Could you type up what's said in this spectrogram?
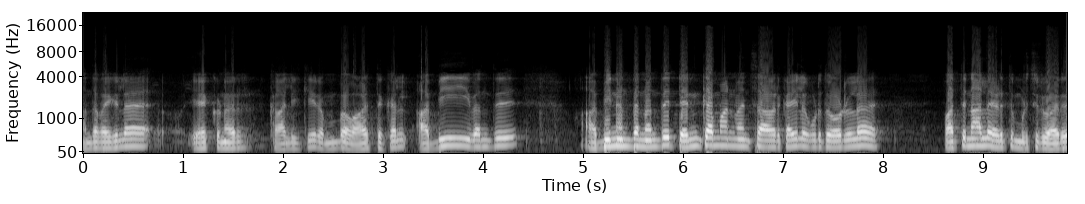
அந்த வகையில் இயக்குனர் காளிக்கு ரொம்ப வாழ்த்துக்கள். அபி வந்து அபிநந்தன் வந்து டென் கமான்மெண்ட்ஸ் அவர் கையில் கொடுத்த உடல பத்து நாளில் எடுத்து முடிச்சிடுவார்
